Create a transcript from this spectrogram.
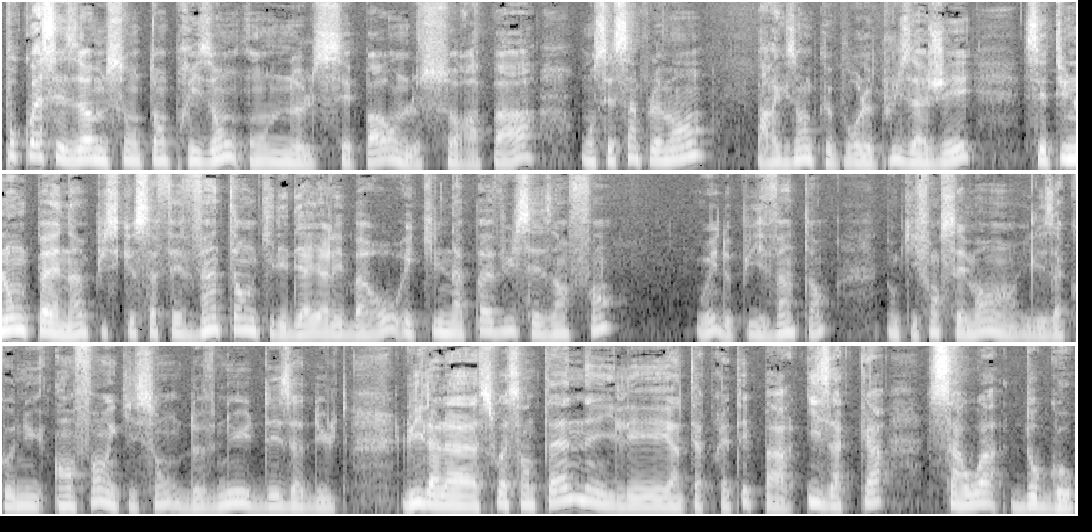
Pourquoi ces hommes sont en prison On ne le sait pas, on ne le saura pas. On sait simplement, par exemple, que pour le plus âgé, c'est une longue peine, hein, puisque ça fait 20 ans qu'il est derrière les barreaux et qu'il n'a pas vu ses enfants, oui, depuis 20 ans. Donc, qui forcément, il les a connus enfants et qui sont devenus des adultes. Lui, il a la soixantaine, il est interprété par Isaka Sawa-Dogo.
